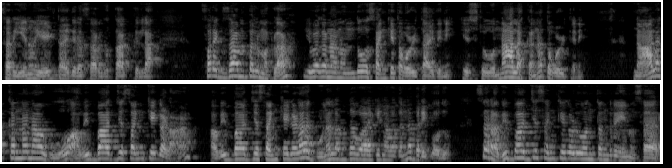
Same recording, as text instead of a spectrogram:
ಸರ್, ಏನೋ ಹೇಳ್ತಾ ಇದ್ದೀರಾ ಸರ್? ಗೊತ್ತಾಗ್ತಿಲ್ಲ. ಫಾರ್ ಎಕ್ಸಾಂಪಲ್ ಮಕ್ಕಳ, ಇವಾಗ ನಾನೊಂದು ಸಂಖ್ಯೆ ತಗೊಳ್ತಾ ಇದ್ದೀನಿ. ಎಷ್ಟು? ನಾಲ್ಕನ್ನ ತಗೊಳ್ತೇನೆ. ನಾಲ್ಕನ್ನ ನಾವು ಅವಿಭಾಜ್ಯ ಸಂಖ್ಯೆಗಳ ಅವಿಭಾಜ್ಯ ಸಂಖ್ಯೆಗಳ ಗುಣಲಬ್ಧವಾಗಿ ನಾವು ಅದನ್ನ ಬರಿಬಹುದು ಸರ್, ಅವಿಭಾಜ್ಯ ಸಂಖ್ಯೆಗಳು ಅಂತಂದ್ರೆ ಏನು ಸರ್?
